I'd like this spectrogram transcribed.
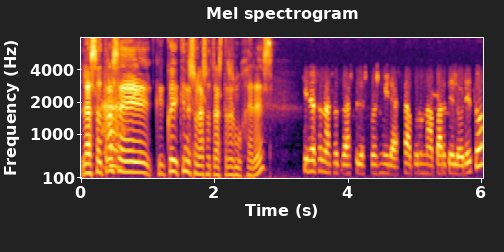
Las otras, eh, ¿qué- qué- ¿quiénes son las otras tres mujeres? ¿Quiénes son las otras tres? Pues mira, está por una parte Loreto,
